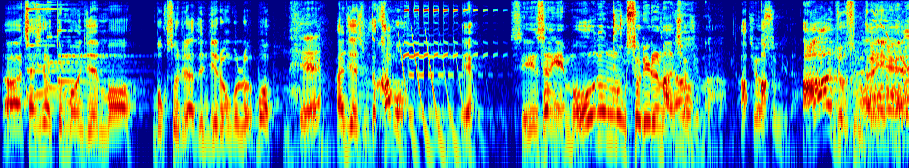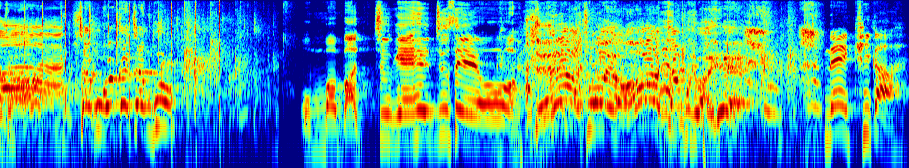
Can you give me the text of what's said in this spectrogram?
어, 자신 어떤 뭐 이제 뭐 목소리라든지 이런 걸로 뭐 예, 앉아있습니다. 각오. 예. 세상의 모든 목소리를 맞춰주마. 좋습니다. 아 좋습니다. 예. 자, 짱구 갈까요, 짱구? 엄마 맞추게 해주세요. 네, 아, 좋아요. 아, 짱구 좋아. 예. 네, 귀가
